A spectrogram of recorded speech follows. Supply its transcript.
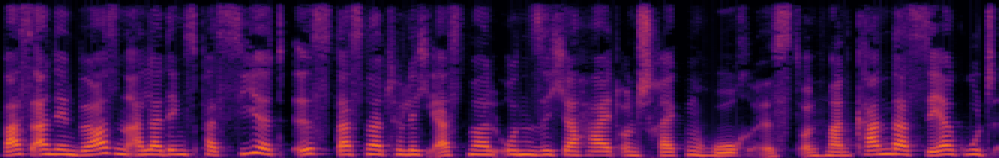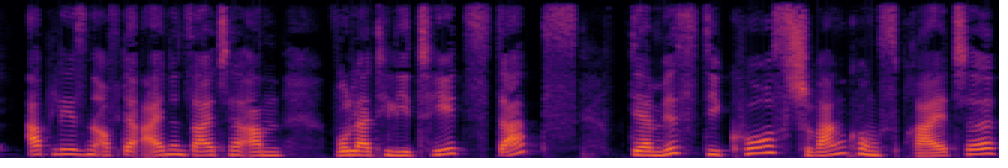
Was an den Börsen allerdings passiert, ist, dass natürlich erstmal Unsicherheit und Schrecken hoch ist. Und man kann das sehr gut ablesen auf der einen Seite am Volatilitätsdax. Der misst die Kursschwankungsbreite.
